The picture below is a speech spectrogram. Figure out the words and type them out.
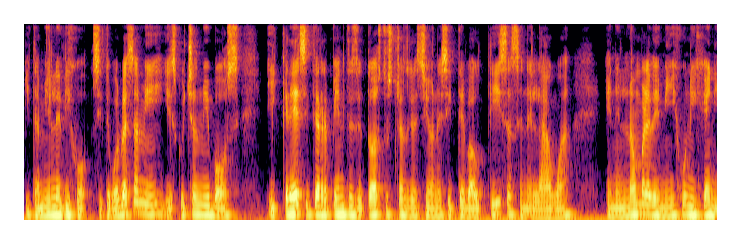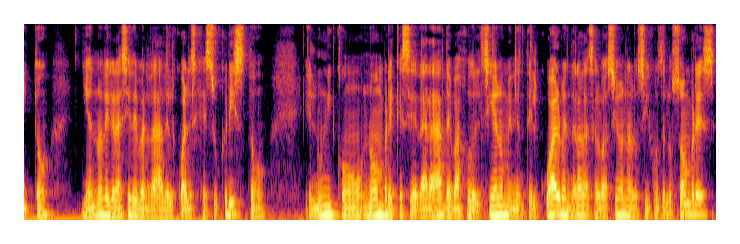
Y también le dijo, si te vuelves a mí y escuchas mi voz, y crees y te arrepientes de todas tus transgresiones y te bautizas en el agua, en el nombre de mi Hijo unigénito, lleno de gracia y de verdad, el cual es Jesucristo, el único nombre que se dará debajo del cielo, mediante el cual vendrá la salvación a los hijos de los hombres,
